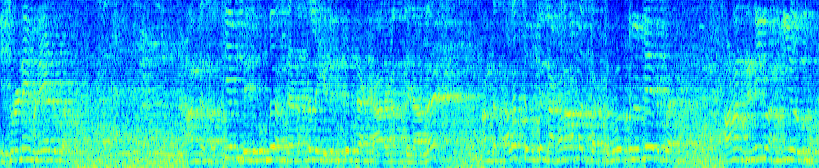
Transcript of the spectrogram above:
ஈஸ்வரனே விளையாடுவார். அந்த சத்தியம் செய்து கொண்டு அந்த இடத்துல இருக்கின்ற காரணத்தினால அந்த தளத்தை விட்டு நகராம இருப்பார் திருவற்றூர்லே இருப்பார். ஆனால் நினைவு அங்கேயும் இருக்கும்.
